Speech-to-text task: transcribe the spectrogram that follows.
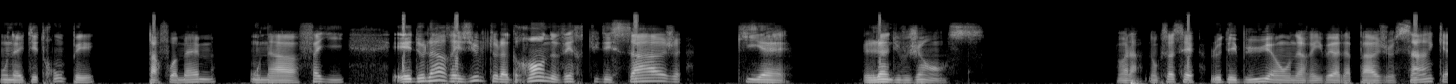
on a été trompé, parfois même on a failli, et de là résulte la grande vertu des sages qui est l'indulgence. Voilà, donc ça c'est le début, hein, on est arrivé à la page 5,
